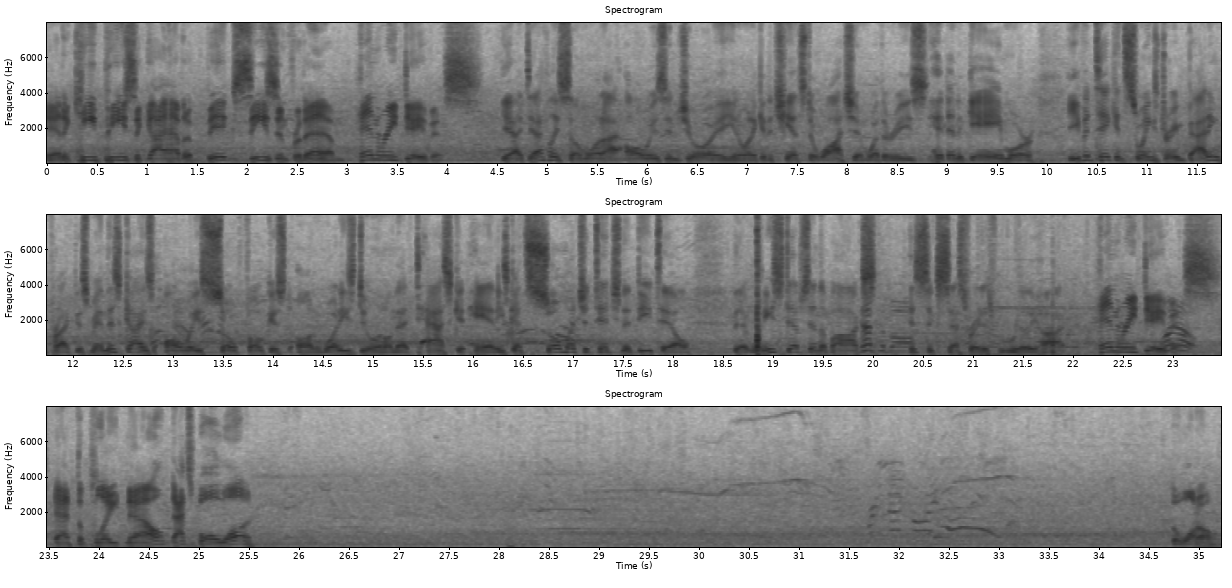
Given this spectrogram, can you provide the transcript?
And a key piece, a guy having a big season for them, Henry Davis. Yeah, definitely someone I always enjoy, you know, when I get a chance to watch him, whether he's hitting in a game or even taking swings during batting practice. Man, this guy's always so focused on what he's doing on that task at hand. He's got so much attention to detail that when he steps in the box, the his success rate is really high. Henry Davis at the plate now. That's ball one. The 1 0.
